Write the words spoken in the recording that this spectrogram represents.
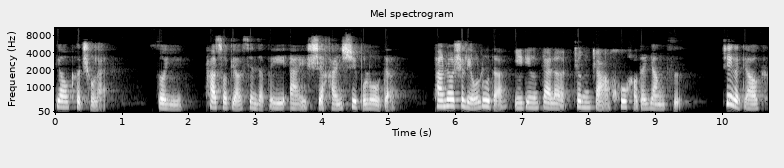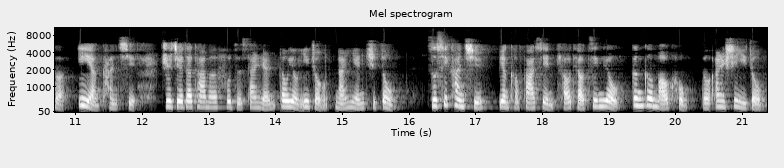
雕刻出来，所以他所表现的悲哀是含蓄不露的。倘若是流露的，一定带了挣扎呼号的样子。这个雕刻一眼看去，只觉得他们父子三人都有一种难言之动；仔细看去，便可发现条条筋肉、根根毛孔都暗示一种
